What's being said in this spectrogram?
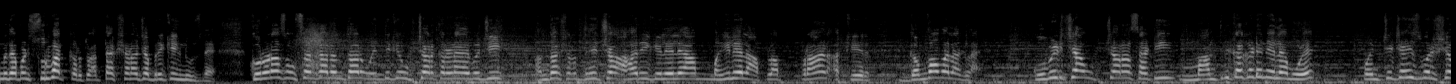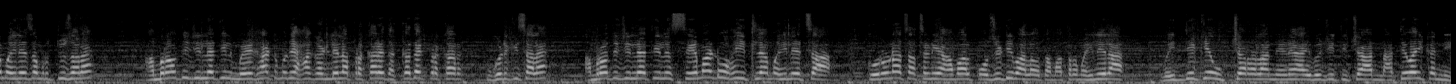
मध्ये आपण सुरुवात करतो. आता क्षणाच्या ब्रेकिंग न्यूजने कोरोना संसर्गानंतर वैद्यकीय उपचार करण्याऐवजी अंधश्रद्धेच्या आहारी गेलेल्या महिलेला आपला प्राण अखेर गमवावा लागलाय. कोविडच्या उपचारासाठी मांत्रिकाकडे नेल्यामुळे पंचेचाळीस वर्षीय महिलेचा मृत्यू झाला. अमरावती जिल्ह्यातील मेळघाटमध्ये हा घडलेला प्रकार आहे. धक्कादायक प्रकार उघडकीस आलाय. अमरावती जिल्ह्यातील सेमाडोह इथल्या महिलेचा कोरोना चाचणी अहवाल पॉझिटिव्ह आला होता. मात्र महिलेला वैद्यकीय उपचाराला नेण्याऐवजी तिच्या नातेवाईकांनी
